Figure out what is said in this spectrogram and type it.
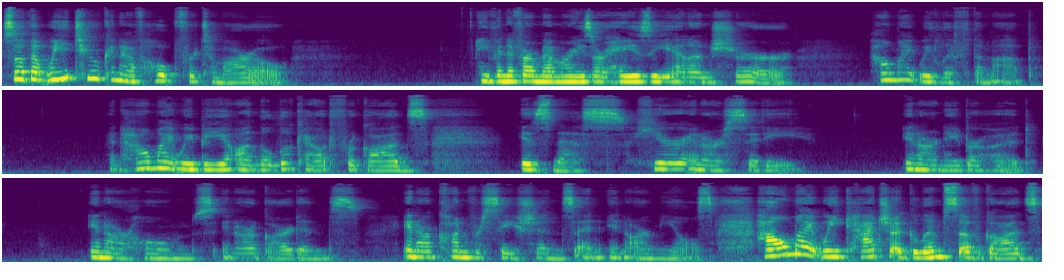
so that we too can have hope for tomorrow? Even if our memories are hazy and unsure, how might we lift them up? And how might we be on the lookout for God's isness here in our city, in our neighborhood, in our homes, in our gardens, in our conversations, and in our meals? How might we catch a glimpse of God's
